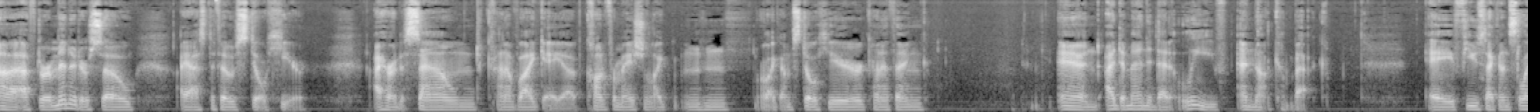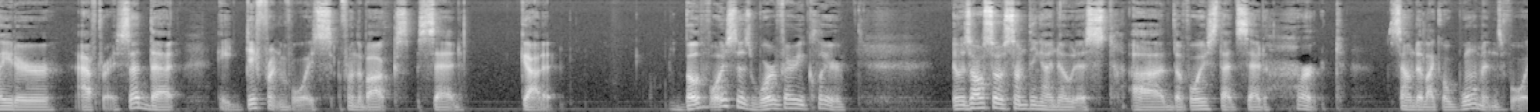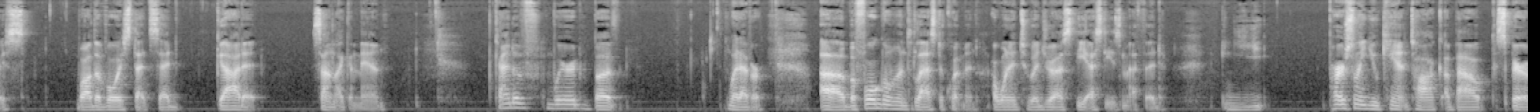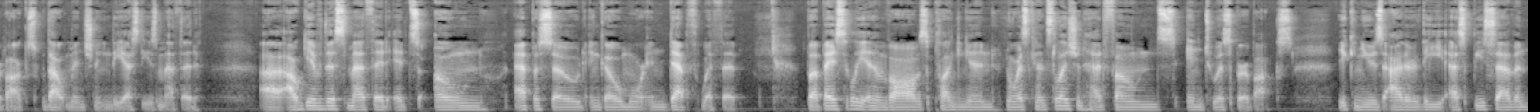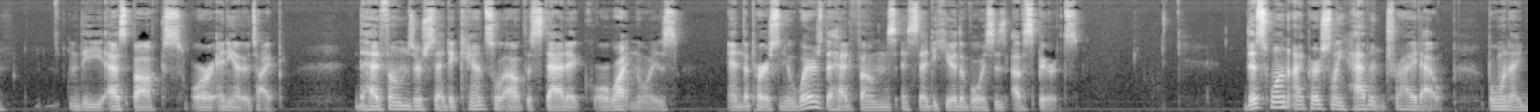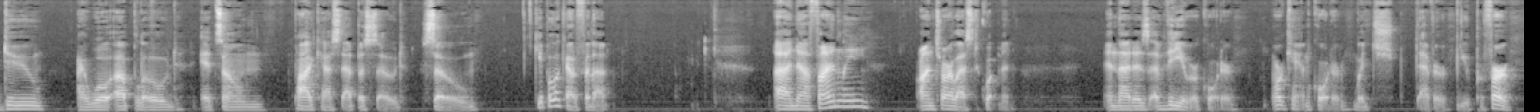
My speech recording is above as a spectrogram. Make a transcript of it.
Uh, after a minute or so, I asked if it was still here. I heard a sound, kind of like a uh, confirmation, like, mm hmm, or like I'm still here kind of thing. And I demanded that it leave and not come back. A few seconds later, after I said that, a different voice from the box said, Got it. Both voices were very clear. It was also something I noticed. Uh, the voice that said hurt sounded like a woman's voice, while the voice that said got it sounded like a man. Kind of weird, but whatever. Uh, before going on to last equipment, I wanted to address the Estes method. Y- personally, you can't talk about the Spirit Box without mentioning the Estes method. Uh, I'll give this method its own episode and go more in depth with it. But basically, it involves plugging in noise cancellation headphones into a Spirit Box. You can use either the SB7 the S box, or any other type. The headphones are said to cancel out the static or white noise, and the person who wears the headphones is said to hear the voices of spirits. This one I personally haven't tried out, but when I do, I will upload its own podcast episode. So keep a lookout for that. Uh, now, finally, onto our last equipment, and that is a video recorder or camcorder, whichever you prefer.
